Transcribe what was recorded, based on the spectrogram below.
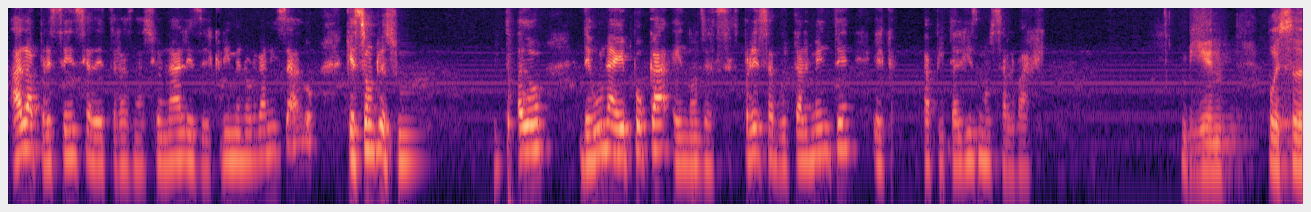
a la presencia de transnacionales del crimen organizado, que son resultado de una época en donde se expresa brutalmente el capitalismo salvaje. Bien, pues...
